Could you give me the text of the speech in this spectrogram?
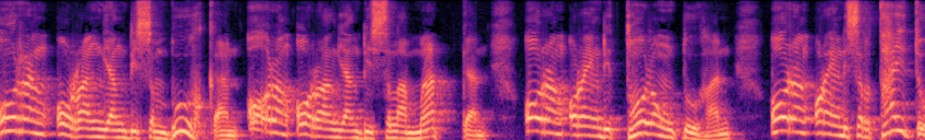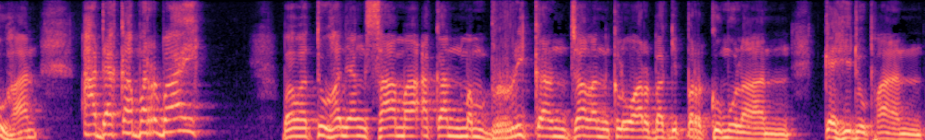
Orang-orang yang disembuhkan, orang-orang yang diselamatkan, orang-orang yang ditolong Tuhan, orang-orang yang disertai Tuhan, ada kabar baik bahwa Tuhan yang sama akan memberikan jalan keluar bagi pergumulan kehidupan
